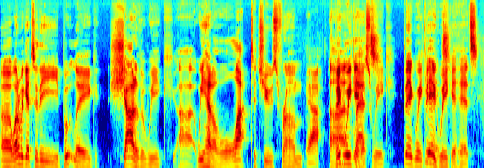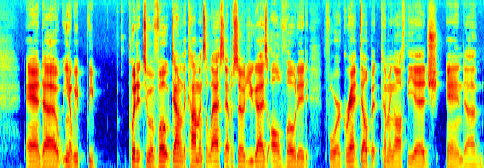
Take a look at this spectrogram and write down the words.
Uh, why don't we get to the bootleg shot of the week? Uh, we had a lot to choose from. Yeah. uh, Big week last week. Big week. big hits. week of hits. And uh, you know, we we put it to a vote down in the comments of last episode. You guys all voted for Grant Delpit coming off the edge and um,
